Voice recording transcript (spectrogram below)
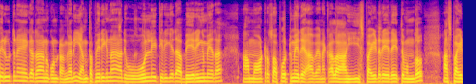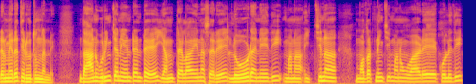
పెరుగుతున్నాయి కదా అనుకుంటాం. కానీ ఎంత పెరిగినా అది ఓన్లీ తిరిగేది ఆ బేరింగ్ మీద ఆ మోటార్ సపోర్ట్ మీదే ఆ వెనకాల ఈ స్పైడర్ ఏదైతే ఉందో ఆ స్పైడర్ మీదే తిరుగుతుందండి. దాని గురించి అని ఏంటంటే ఎంత ఎలా అయినా సరే లోడ్ అనేది మన ఇచ్చిన మొదటి నుంచి మనం వాడే కొలిది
